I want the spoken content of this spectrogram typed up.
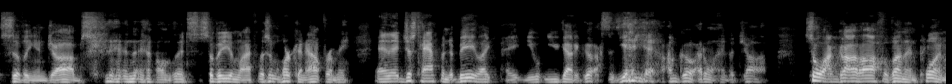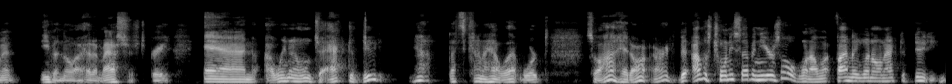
civilian jobs and, civilian life wasn't working out for me. And it just happened to be like, Hey, you, you got to go. I said, yeah, yeah, I'll go. I don't have a job. So I got off of unemployment, even though I had a master's degree and I went on to active duty. Yeah, that's kind of how that worked. So I had already, I was 27 years old when I went, finally went on active duty,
